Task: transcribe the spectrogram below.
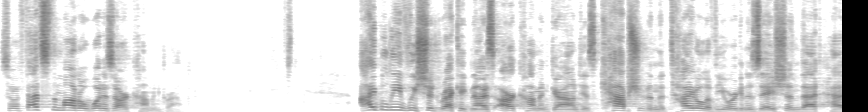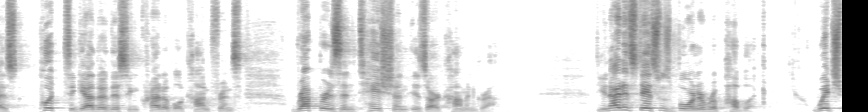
So if that's the model, what is our common ground? I believe we should recognize our common ground is captured in the title of the organization that has put together this incredible conference. Representation is our common ground. The United States was born a republic, which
